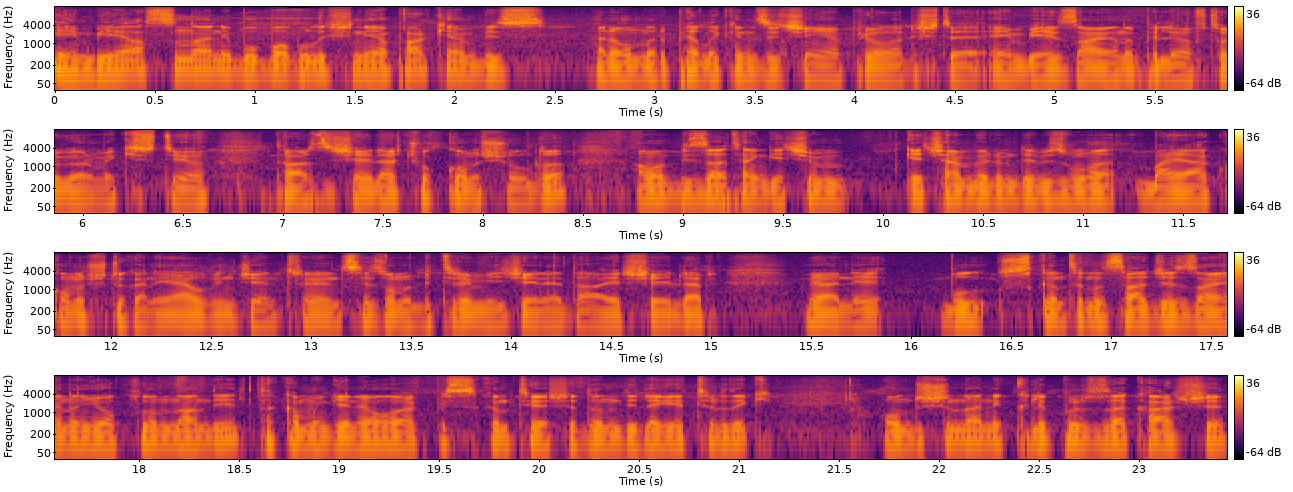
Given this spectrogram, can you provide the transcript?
NBA aslında hani bu bubble işini yaparken biz hani onları Pelicans için yapıyorlar işte NBA Zion'ı playoff'ta görmek istiyor tarzı şeyler çok konuşuldu. Ama biz zaten geçim geçen bölümde biz buna bayağı konuştuk hani Elvin Gentry'nin sezonu bitiremeyeceğine dair şeyler ve hani bu sıkıntının sadece Zion'ın yokluğundan değil takımın genel olarak bir sıkıntı yaşadığını dile getirdik. Onun dışında hani Clippers'a karşı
